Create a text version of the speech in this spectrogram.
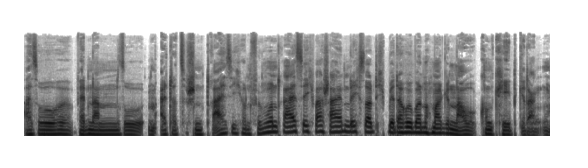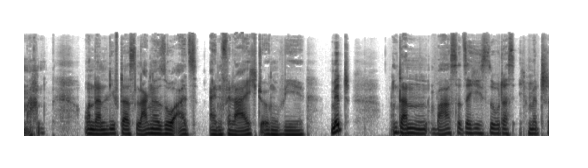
also wenn dann so im Alter zwischen 30 und 35 wahrscheinlich, sollte ich mir darüber nochmal genau konkret Gedanken machen. Und dann lief das lange so als ein vielleicht irgendwie mit. Und dann war es tatsächlich so, dass ich mit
